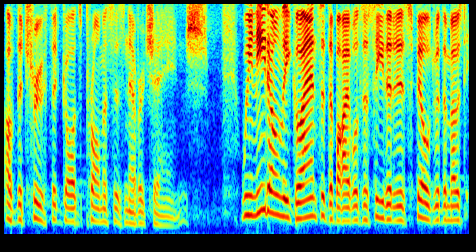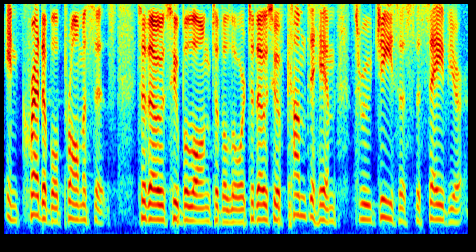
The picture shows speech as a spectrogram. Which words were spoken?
of the truth that God's promises never change. We need only glance at the Bible to see that it is filled with the most incredible promises to those who belong to the Lord, to those who have come to Him through Jesus, the Savior.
